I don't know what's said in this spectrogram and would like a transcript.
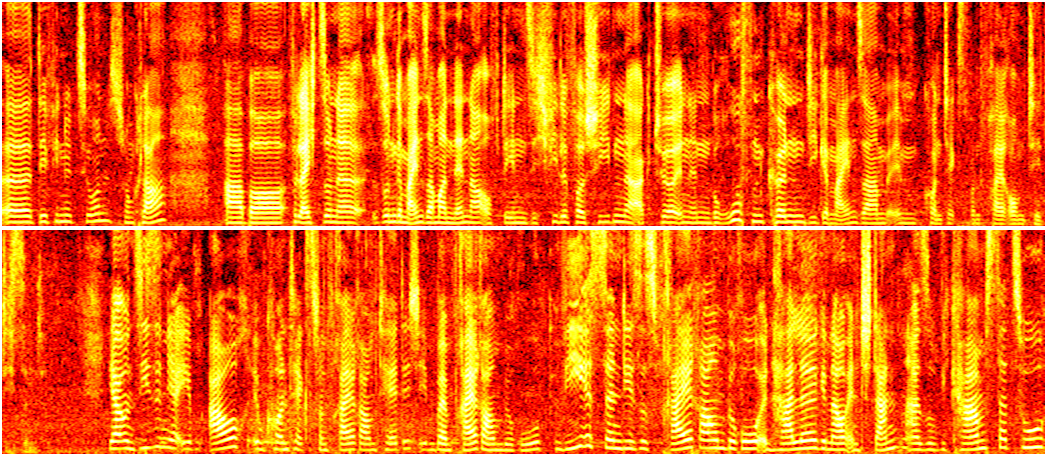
äh, Definition, ist schon klar aber vielleicht so, eine, so ein gemeinsamer Nenner, auf den sich viele verschiedene AkteurInnen berufen können, die gemeinsam im Kontext von Freiraum tätig sind. Ja, und Sie sind ja eben auch im Kontext von Freiraum tätig, eben beim Freiraumbüro. Wie ist denn dieses Freiraumbüro in Halle genau entstanden? Also wie kam es dazu?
